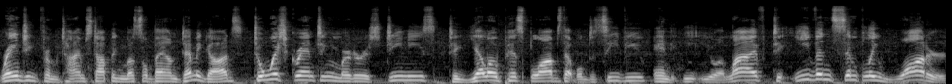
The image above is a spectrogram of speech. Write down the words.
ranging from time-stopping muscle-bound demigods to wish-granting murderous genies to yellow piss blobs that will deceive you and eat you alive to even simply water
